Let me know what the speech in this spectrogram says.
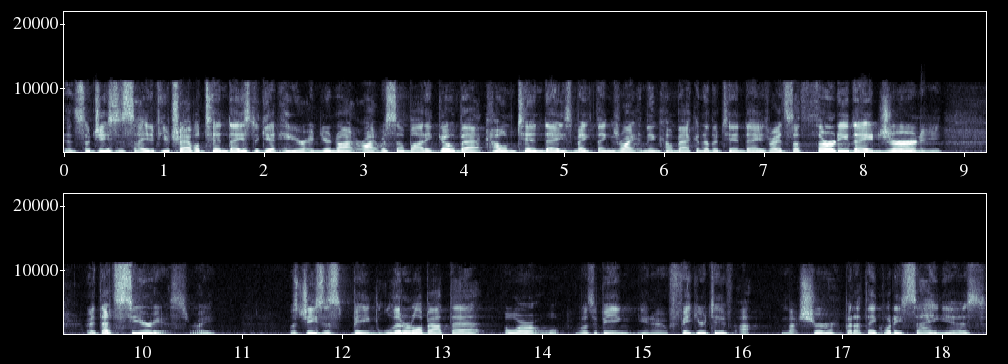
and so Jesus said, if you travel 10 days to get here and you're not right with somebody, go back home 10 days, make things right, and then come back another 10 days, right? It's a 30 day journey, right? That's serious, right? Was Jesus being literal about that? Or was it being, you know, figurative? I'm not sure, but I think what he's saying is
